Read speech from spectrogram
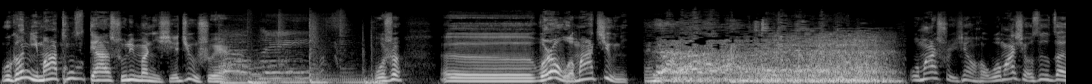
我跟你妈同时点手里面，你先救谁？我说，呃，我让我妈救你。我妈水性好，我妈小时候在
